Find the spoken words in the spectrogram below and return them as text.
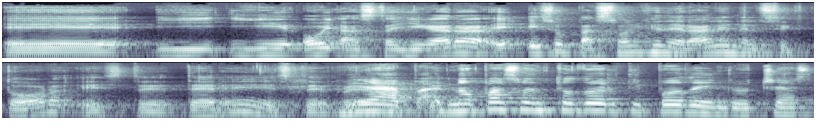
Eh, y, y, hoy hasta llegar a... ¿Eso pasó en general en el sector, este, Tere? Este, Mira, no pasó en todo el tipo de industrias.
